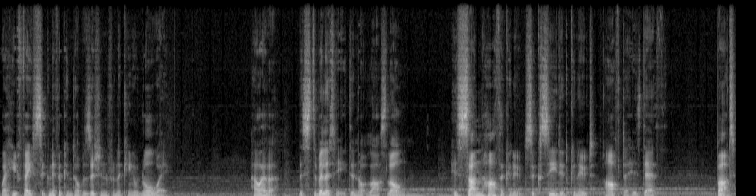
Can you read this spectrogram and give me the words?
where he faced significant opposition from the King of Norway. However, this stability did not last long. His son Harthacnut succeeded Canute after his death. But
